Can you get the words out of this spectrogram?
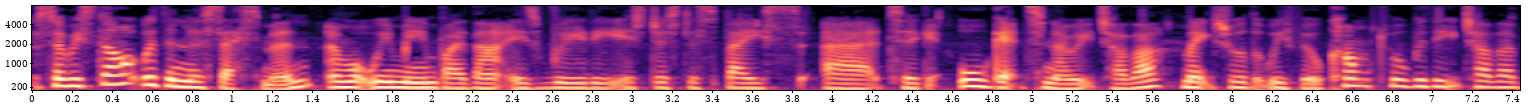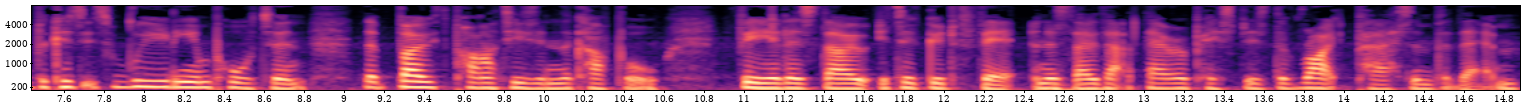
so we start with an assessment, and what we mean by that is really it's just a space uh, to get, all get to know each other, make sure that we feel comfortable with each other, because it's really important that both parties in the couple feel as though it's a good fit and as though that therapist is the right person for them.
